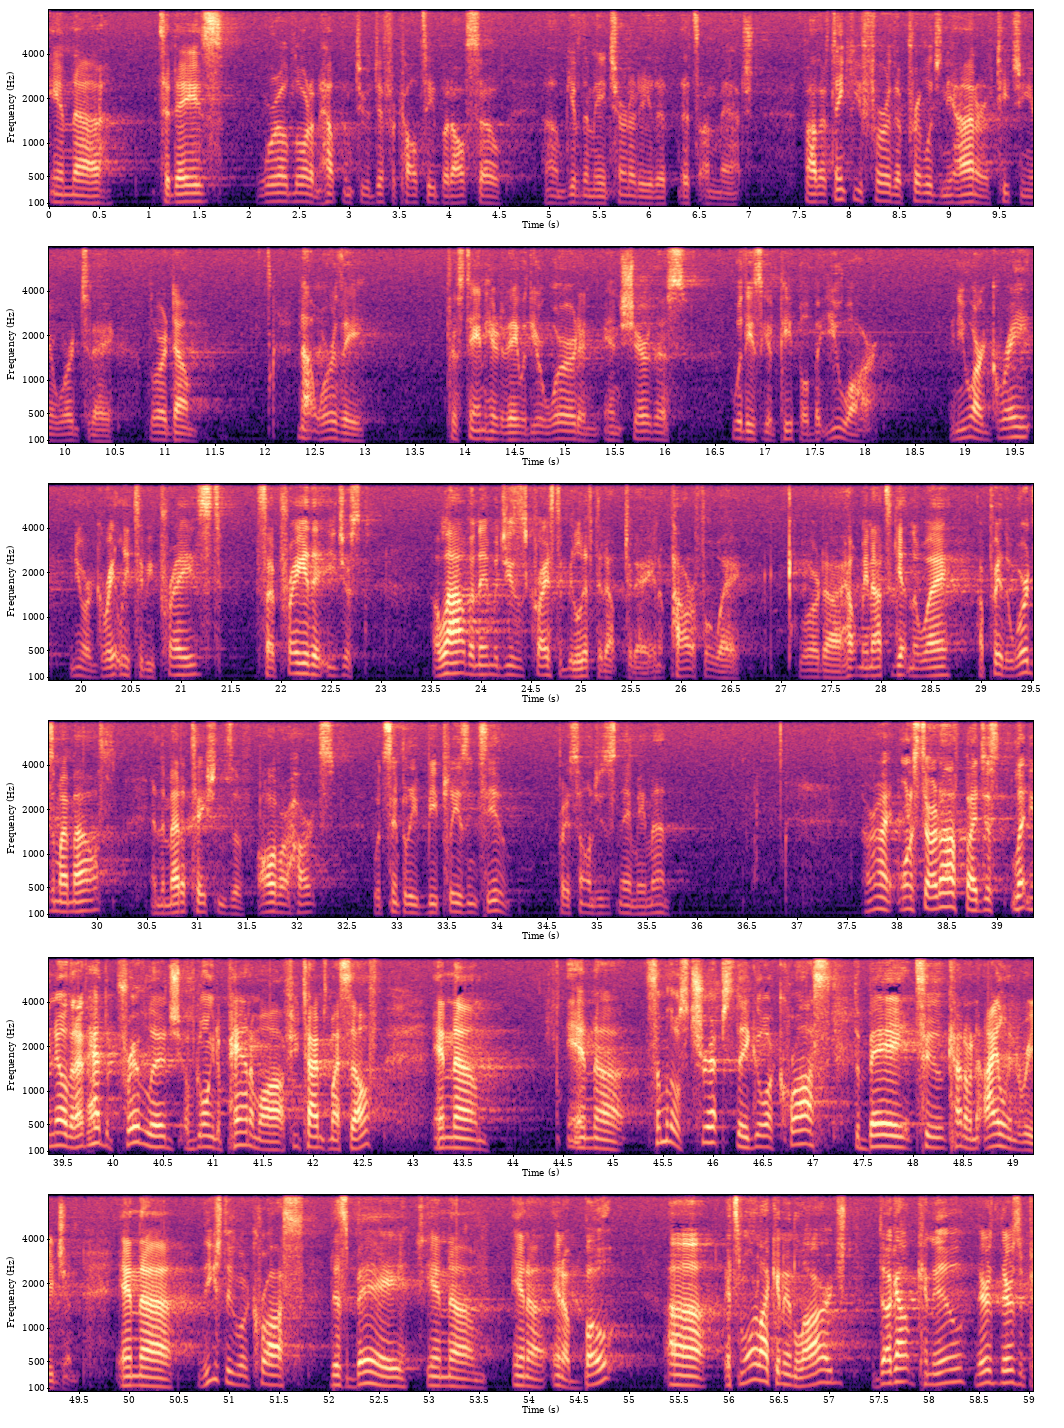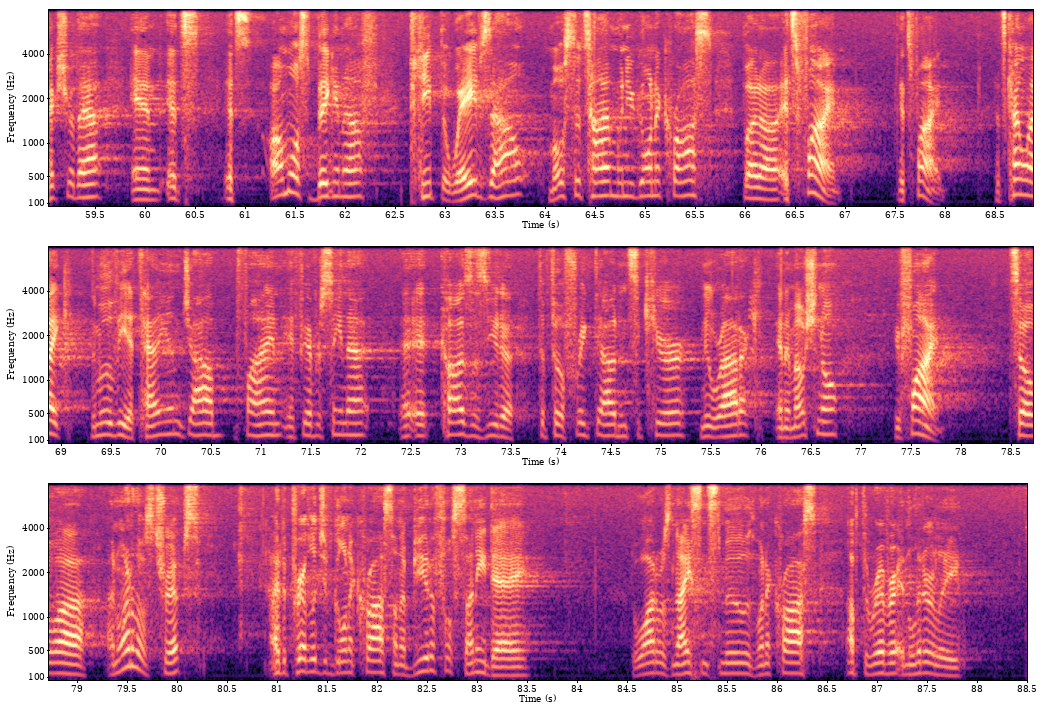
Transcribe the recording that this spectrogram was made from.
in uh, today's world, Lord, and help them through difficulty, but also um, give them an eternity that, that's unmatched. Father, thank you for the privilege and the honor of teaching your word today. Lord, um, not worthy to stand here today with your word and, and share this with these good people, but you are. And you are great, and you are greatly to be praised. So I pray that you just allow the name of Jesus Christ to be lifted up today in a powerful way. Lord, uh, help me not to get in the way. I pray the words of my mouth and the meditations of all of our hearts would simply be pleasing to you. Pray so in Jesus' name, amen. All right, I want to start off by just letting you know that I've had the privilege of going to Panama a few times myself. And, um, and uh, some of those trips, they go across the bay to kind of an island region. And uh, they used to go across this bay in, um, in, a, in a boat. Uh, it's more like an enlarged dugout canoe. There's, there's a picture of that. And it's, it's almost big enough to keep the waves out most of the time when you're going across, but uh, it's fine. It's fine. It's kind of like the movie Italian Job Fine, if you've ever seen that. It causes you to, to feel freaked out, insecure, neurotic, and emotional. You're fine. So, uh, on one of those trips, I had the privilege of going across on a beautiful sunny day. The water was nice and smooth, went across up the river, and literally,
